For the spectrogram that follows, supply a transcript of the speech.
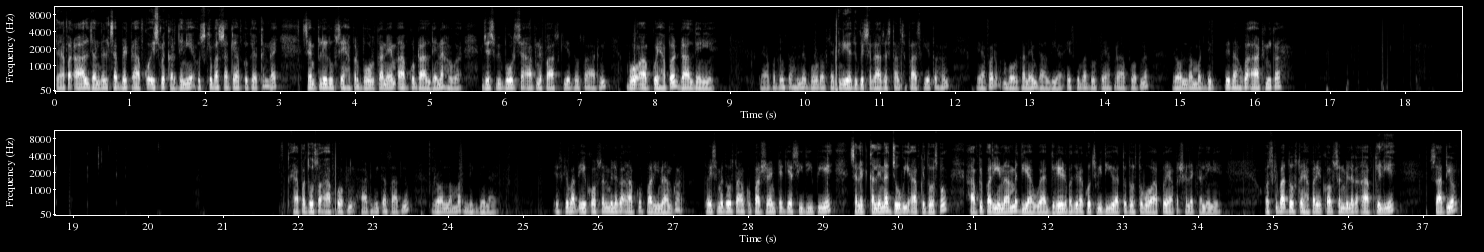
तो यहाँ पर आल जनरल सब्जेक्ट आपको इसमें कर देनी है उसके बाद साथ ही आपको क्या करना है सिंपली रूप से यहाँ पर बोर्ड का नेम आपको डाल देना होगा जिस भी बोर्ड से आपने पास किया दोस्तों आठवीं वो आपको यहाँ पर डाल देनी है तो यहाँ पर दोस्तों हमने board of secondary education Rajasthan से पास किया तो हम यहाँ पर बोर्ड का नेम डाल दिया इसके बाद दोस्तों यहाँ पर आपको अपना रोल नंबर देख देना होगा आठवीं का यहाँ पर दोस्तों आपको अपनी आठवीं का साथियों रोल नंबर लिख देना है। इसके बाद एक ऑप्शन मिलेगा आपको परिणाम का। तो इसमें दोस्तों आपको परसेंटेज या सी जी पी ए सेलेक्ट कर लेना, जो भी आपके दोस्तों आपके परिणाम में दिया हुआ है। ग्रेड वगैरह कुछ भी दिया हुआ है तो दोस्तों वो आपको यहाँ पर सेलेक्ट कर है। उसके बाद दोस्तों यहाँ पर एक ऑप्शन मिलेगा आपके लिए। साथियों,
